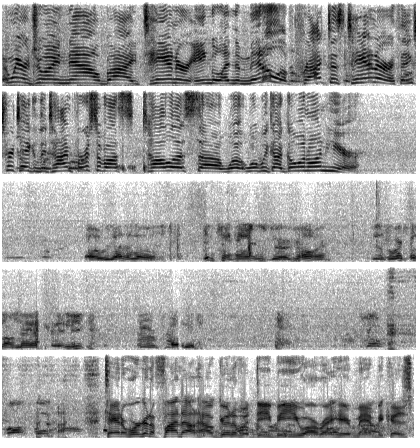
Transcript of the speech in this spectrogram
And we are joined now by Tanner Ingle in the middle of practice. Tanner, thanks for taking the time. First of all, tell us uh, what, what we got going on here. Uh, we got a little get your hands going. Just working on repetitive. Tanner, we're going to find out how good of a DB you are right here, man, because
